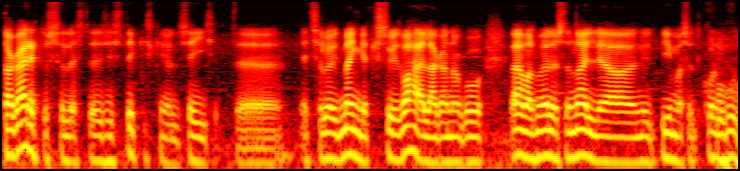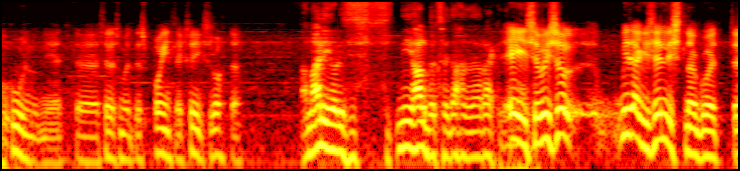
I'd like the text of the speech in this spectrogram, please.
ta ka ärritus sellest ja siis tekkiski nii-öelda seis, et, et seal olid mängijad, kes tulid vahele, aga nagu vähemalt ma ei ole seda nalja nüüd viimased kolm kuud kuulnud, nii et äh, selles mõttes point läks õigesse kohta. aga nali oli siis nii halb, et sa ei taha seda rääkida? ei, see võis olla midagi sellist nagu, et,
